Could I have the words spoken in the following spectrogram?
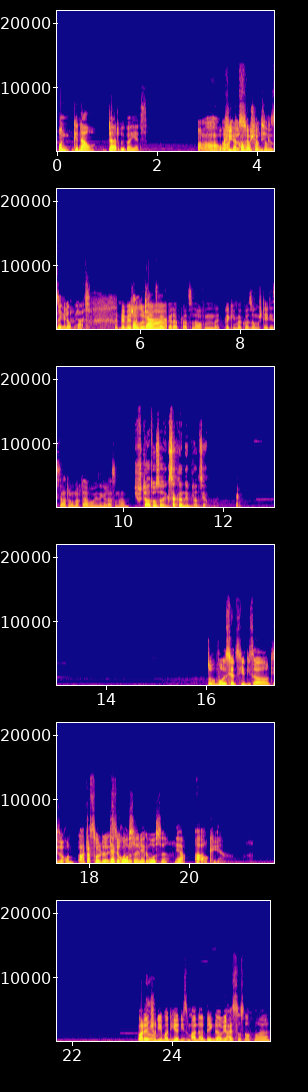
Und genau, da drüber jetzt. Ah, So, okay, da das kommen wir schon nicht zum gesehen. Siglo-Platz. Wenn wir schon Und so über den da- Zwölfgötterplatz laufen, blicke ich mal kurz um. Steht die Statue noch da, wo wir sie gelassen haben? Die Statue ist exakt an dem Platz, ja. So, wo ist jetzt hier dieser, dieser Ron... Ah, das soll der, Der ist der große, der große, ja. Ah, okay. War denn Ja. schon jemand hier in diesem anderen Ding da? Wie heißt das nochmal?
